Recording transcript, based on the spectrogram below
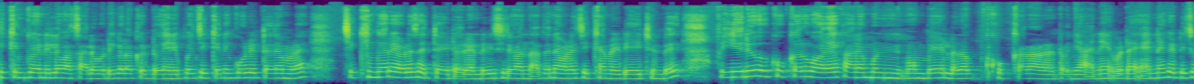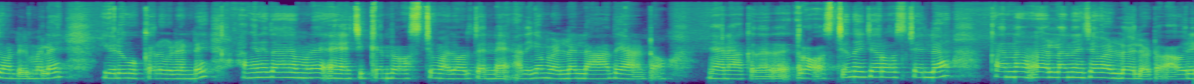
ചിക്കൻക്ക് വേണ്ടിയുള്ള മസാല പൊടികളൊക്കെ ഇട്ടു. ഇനിയിപ്പോൾ ചിക്കനും കൂടി ഇട്ടാൽ നമ്മളെ ചിക്കൻ കറി അവിടെ സെറ്റ് ആയിട്ടോ? രണ്ട് വിസിൽ വന്നാൽ തന്നെ നമ്മളെ ചിക്കൻ റെഡി ആയിട്ടുണ്ട്. അപ്പോൾ ഈ ഒരു കുക്കർ കുറേ കാലം മുൻ മുമ്പേ ഉള്ളത് കുക്കറാണ് കേട്ടോ. ഞാൻ ഇവിടെ എന്നെ കെട്ടിച്ച് കൊണ്ടുവരുമ്പോൾ ഈ ഒരു കുക്കർ ഇവിടെ ഉണ്ട്. അങ്ങനെ ഇതാ നമ്മുടെ ചിക്കൻ റോസ്റ്റും അതുപോലെ തന്നെ അധികം വെള്ളമില്ലാതെയാണ് കേട്ടോ ഞാൻ ആക്കുന്നത്. റോസ്റ്റ് എന്ന് വെച്ചാൽ റോസ്റ്റ് അല്ല. കാരണം വെള്ളം എന്ന് വെച്ചാൽ വെള്ളമല്ല കേട്ടോ. ആ ഒരു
